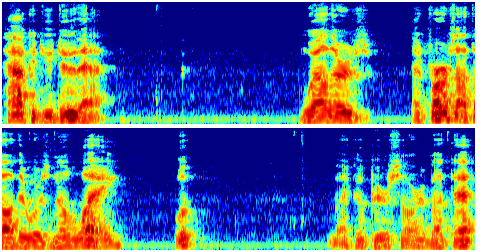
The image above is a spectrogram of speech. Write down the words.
how could you do that? Well, there's, at first I thought there was no way. Whoop, back up here, sorry about that.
